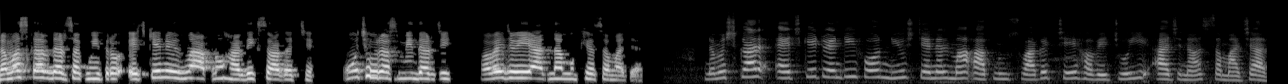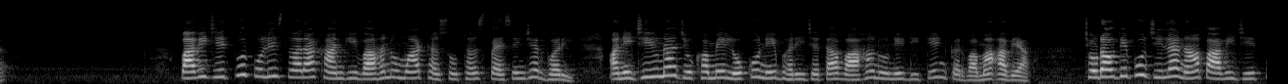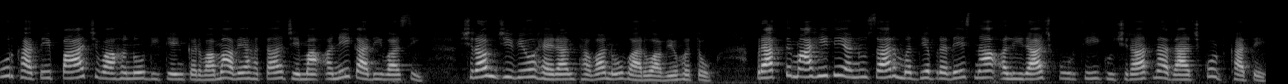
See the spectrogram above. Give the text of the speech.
નમસ્કાર દર્શક મિત્રો એચકે ન્યૂઝમાં આપનું હાર્દિક સ્વાગત છે. હું છું રશ્મિ દરજી. હવે જોઈએ આજના મુખ્ય સમાચાર. નમસ્કાર એચકે ટ્વેન્ટી ફોર ન્યૂઝ ચેનલમાં આપનું સ્વાગત છે. હવે જોઈએ આજના સમાચાર. પાવી જેતપુર પોલીસ દ્વારા ખાનગી વાહનોમાં ઠસોઠસ પેસેન્જર ભરી અને જીવના જોખમે લોકોને ભરી જતા વાહનોને ડિટેન કરવામાં આવ્યા. છોટાઉદેપુર જિલ્લાના પાવી જેતપુર ખાતે પાંચ વાહનો ડિટેન કરવામાં આવ્યા હતા, જેમાં અનેક આદિવાસી શ્રમજીવીઓ હેરાન થવાનો વારો આવ્યો હતો. પ્રાપ્ત માહિતી અનુસાર મધ્યપ્રદેશના અલીરાજપુરથી ગુજરાતના રાજકોટ ખાતે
